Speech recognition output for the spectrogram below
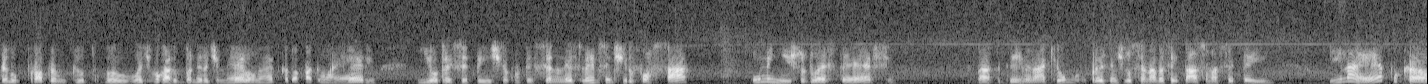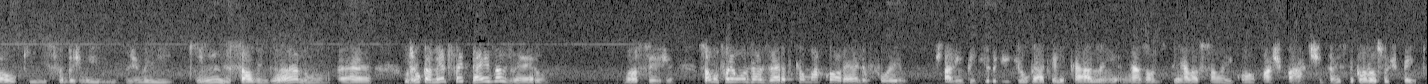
pelo próprio pelo, advogado Bandeira de Mello, na época do apagão aéreo, e outras CPIs que aconteceram, nesse mesmo sentido, forçar o ministro do STF para determinar que o presidente do Senado aceitasse uma CPI. E na época, o que isso foi em 2015, salvo engano, é, o julgamento foi 10 a 0. Ou seja, só não foi 11 a 0 porque o Marco Aurélio foi estava impedido de julgar aquele caso em, em razão de ter relação aí com, com as partes. Então isso declarou suspeito.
